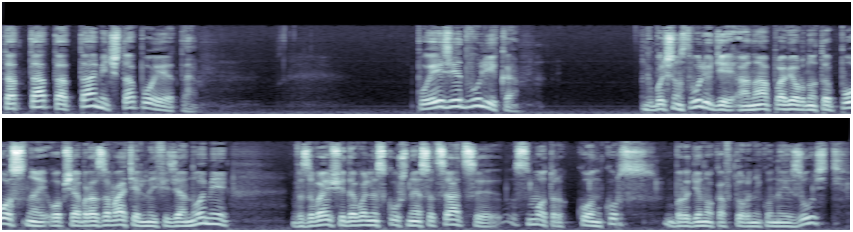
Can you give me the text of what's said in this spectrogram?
Та-та-та-та мечта поэта. Поэзия двулика. К большинству людей она повернута постной, общеобразовательной физиономией, вызывающей довольно скучные ассоциации. Смотр-конкурс, Бородино ко вторнику наизусть,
